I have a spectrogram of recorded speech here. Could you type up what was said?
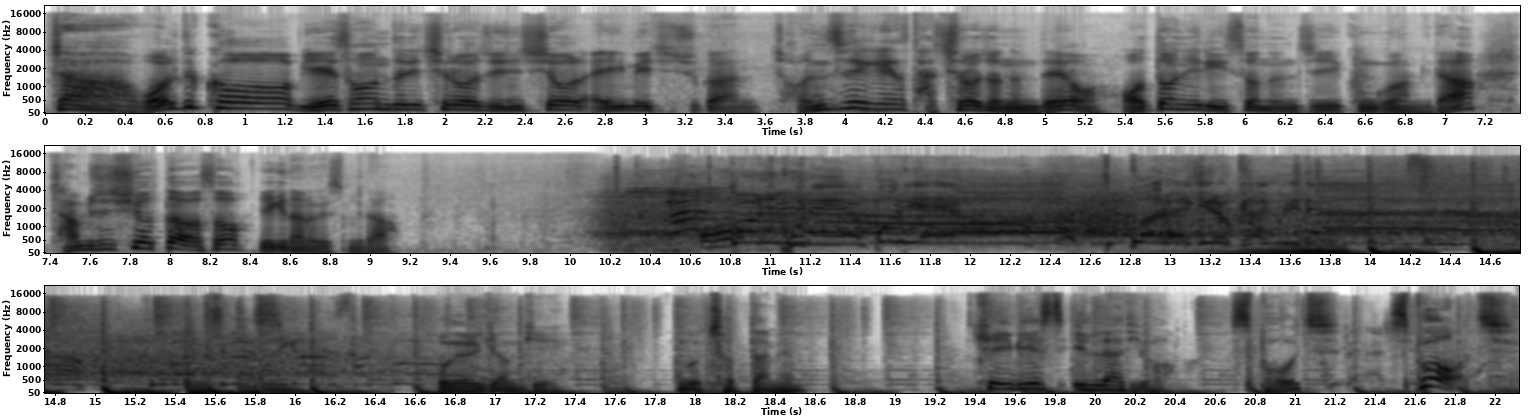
자, 월드컵 예선들이 치러진 10월 A매치 주간 전 세계에서 다 치러졌는데요. 어떤 일이 있었는지 궁금합니다. 잠시 쉬었다 와서 얘기 나누겠습니다. 오늘 경기 놓쳤다면 KBS 1라디오 스포츠 스포츠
